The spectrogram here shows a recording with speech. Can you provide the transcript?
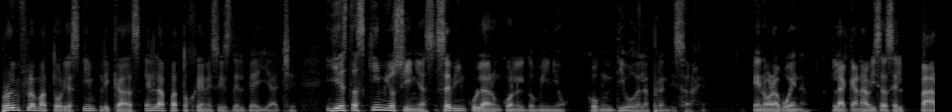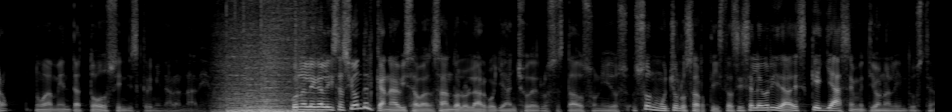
proinflamatorias implicadas en la patogénesis del VIH, y estas quimiosinias se vincularon con el dominio cognitivo del aprendizaje. Enhorabuena, la cannabis hace el paro nuevamente a todos sin discriminar a nadie. Con la legalización del cannabis avanzando a lo largo y ancho de los Estados Unidos, son muchos los artistas y celebridades que ya se metieron a la industria.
